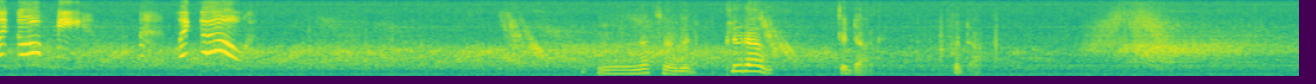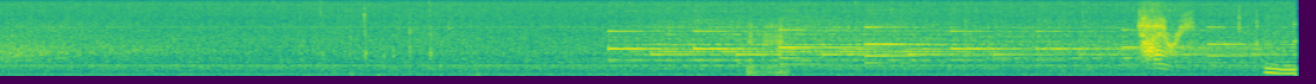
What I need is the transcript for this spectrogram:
Let go of me. Let go. Mm, that's no good. Pluto! Good dog. Good dog. Mhm. Kairi, Hmm.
